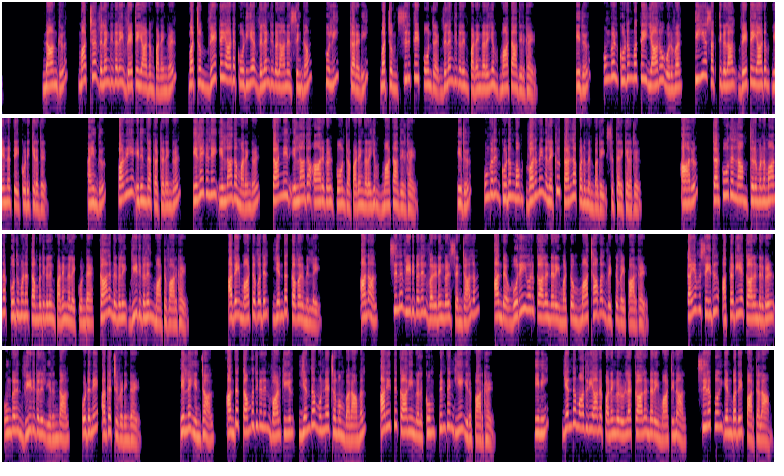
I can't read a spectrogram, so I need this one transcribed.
நான்கு மற்ற விலங்குகளை வேட்டையாடும் படங்கள் மற்றும் வேட்டையாடக்கூடிய விலங்குகளான சிங்கம் புலி கரடி மற்றும் சிறுத்தை போன்ற விலங்குகளின் படங்களையும் மாட்டாதீர்கள். இது உங்கள் குடும்பத்தை யாரோ ஒருவர் தீய சக்திகளால் வேட்டையாடும் எண்ணத்தை கொடுக்கிறது. ஐந்து பழைய இடிந்த கட்டடங்கள் இலைகளே இல்லாத மரங்கள் தண்ணீர் இல்லாத ஆறுகள் போன்ற படங்களையும் மாட்டாதீர்கள். இது உங்களின் குடும்பம் வறுமை நிலைக்கு தள்ளப்படும் என்பதை சித்தரிக்கிறது. ஆறு தற்போதெல்லாம் திருமணமான புதுமண தம்பதிகளின் படங்களை கொண்ட காலண்டர்களை வீடுகளில் மாட்டுவார்கள். அதை மாட்டுவதில் எந்த தவறுமில்லை. ஆனால் சில வீடுகளில் வருடங்கள் சென்றாலும் அந்த ஒரே ஒரு காலண்டரை மட்டும் மாற்றாமல் விட்டு வைப்பார்கள். தயவு செய்து அத்தகைய காலண்டர்கள் உங்களின் வீடுகளில் இருந்தால் உடனே அகற்றிவிடுங்கள் இல்லை என்றால் அந்த தம்பதிகளின் வாழ்க்கையில் எந்த முன்னேற்றமும் வராமல் அனைத்து காரியங்களுக்கும் பின்தங்கியே இருப்பார்கள். இனி எந்த மாதிரியான படங்களுள்ள காலண்டரை மாற்றினால் சிறப்பு என்பதை பார்க்கலாம்.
